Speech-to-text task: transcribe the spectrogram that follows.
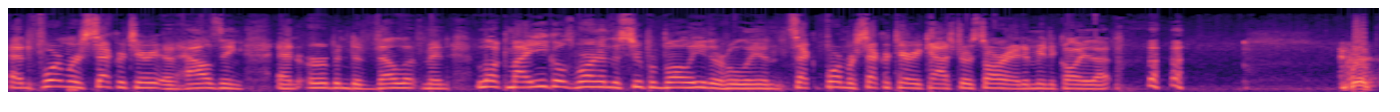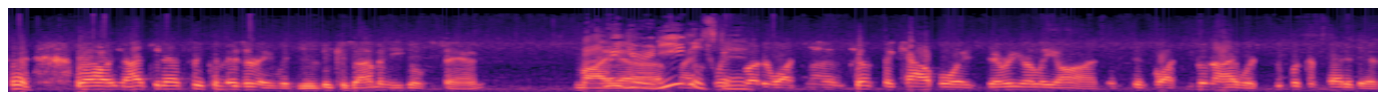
and former Secretary of Housing and Urban Development. Look, my Eagles weren't in the Super Bowl either, Julian. Sec- former Secretary Castro, sorry, I didn't mean to call you that. well, I can actually commiserate with you because I'm an Eagles fan. My, Wait, you're an uh, Eagles my twin fan? brother Joaquin took the Cowboys very early on, and since Joaquin and I were super competitive,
